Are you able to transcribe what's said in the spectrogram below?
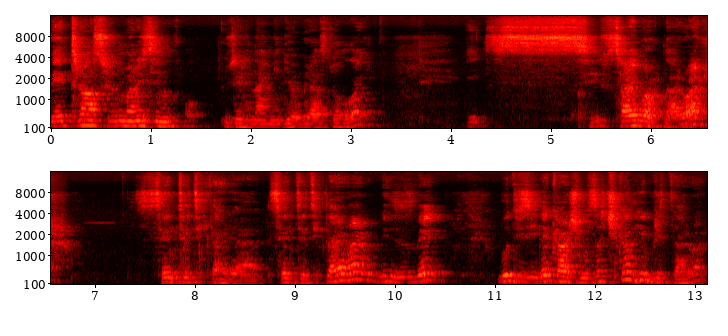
Ve transhumanizm üzerinden gidiyor biraz da olay. E, Cyborglar var. Sentetikler yani. Sentetikler var. Bizde bu diziyle karşımıza çıkan hibritler var.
